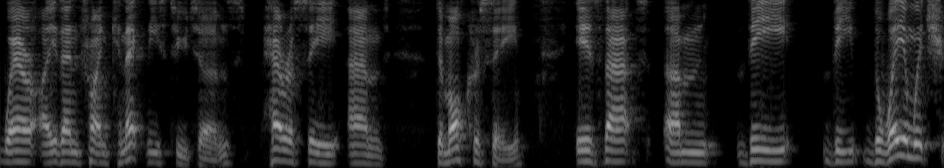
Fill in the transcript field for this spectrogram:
where I then try and connect these two terms, heresy and democracy, is that um, the the the way in which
